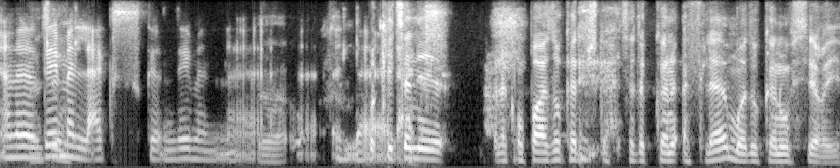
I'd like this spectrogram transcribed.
أنا دائما العكس كان دائما آه. ال- ولكن ثاني على comparaison كان فاش حتى هذوك كانوا أفلام وهذوك كانوا série؟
